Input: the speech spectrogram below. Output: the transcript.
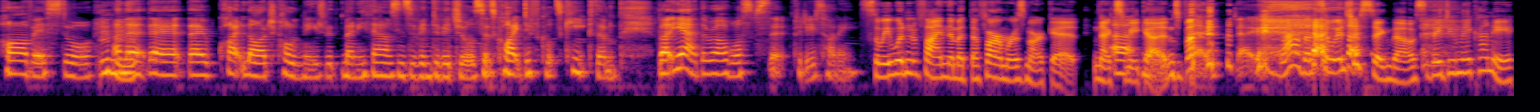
harvest, or Mhm. and they're, they're they're quite large colonies with many thousands of individuals, so it's quite difficult to keep them. But yeah, there are wasps that produce honey. so we wouldn't find them at the farmers market next Uh, no, weekend. but no, no. wow, that's so interesting though. So they do make honey.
